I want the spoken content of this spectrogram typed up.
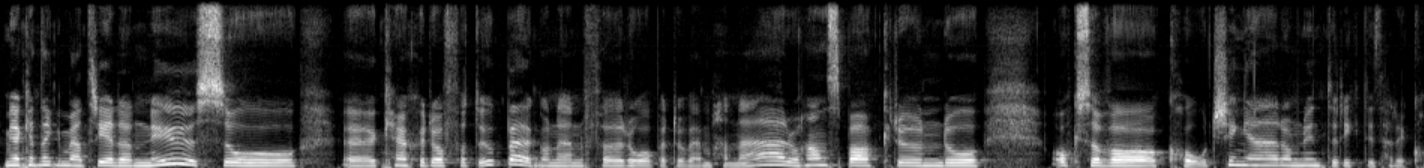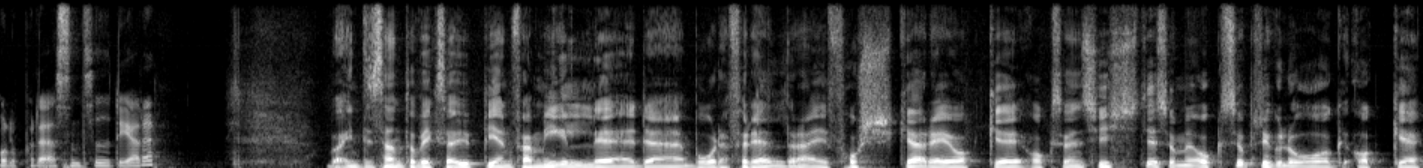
Men jag kan tänka mig att redan nu så eh, kanske du har fått upp ögonen för Robert och vem han är och hans bakgrund och också vad coaching är om du inte riktigt hade koll på det sedan tidigare. Vad intressant att växa upp i en familj eh, där båda föräldrarna är forskare och eh, också en syster som är också psykolog och eh,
